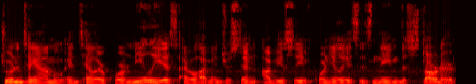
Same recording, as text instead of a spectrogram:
Jordan Ta'amu and Taylor Cornelius, I will have interest in. Obviously, if Cornelius is named the starter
